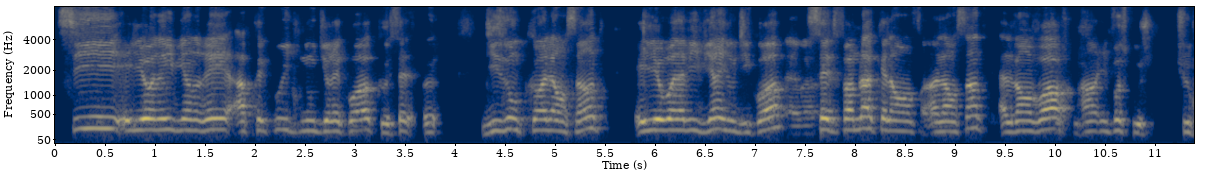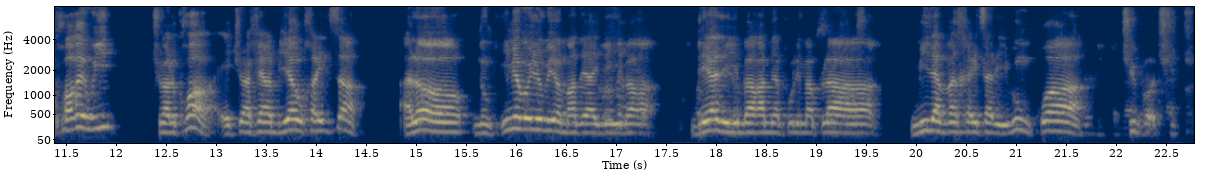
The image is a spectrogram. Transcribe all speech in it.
Si Elionaï viendrait, après coup, il nous dirait quoi? Que cette- euh, Disons quand elle est enceinte, Eliowanavi vient, il nous dit quoi Cette femme-là, qu'elle est, en- elle est enceinte, elle va en voir un- une fausse couche. Tu le croirais, oui Tu vas le croire et tu vas faire Bia ou Chaïsa. Alors, donc, Boum, quoi tu, tu- tu-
